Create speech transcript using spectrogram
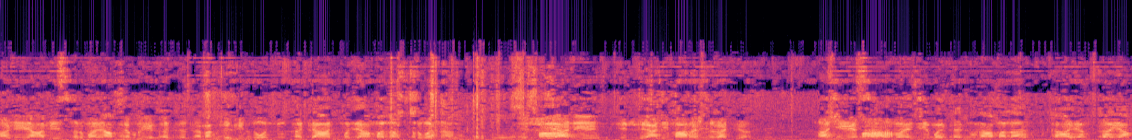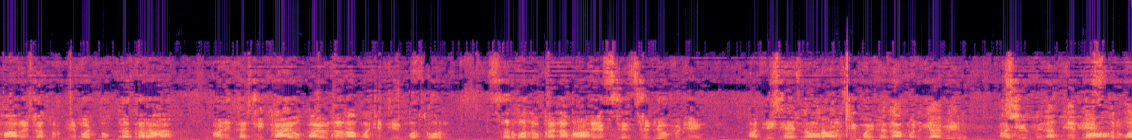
आणि आम्ही सर्वांनी आपल्याकडून एकच योजना मागतो की दोन दिवसाच्या आतमध्ये आम्हाला सर्वांना दिल्ली. आणि दिल्ली आणि महाराष्ट्र राज्य अशी एक. समन्वयाची बैठक घेऊन आम्हाला कायमचा या महाराष्ट्रातून निवडणूक करा आणि त्याची काय उपाययोजना लावायची ती बसून सर्व लोकांना बोलून एक सेन्सिटिव्ह मिटिंग अतिशय जबाबदारीची बैठक आपण घ्यावी अशी विनंती मी. सर्व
